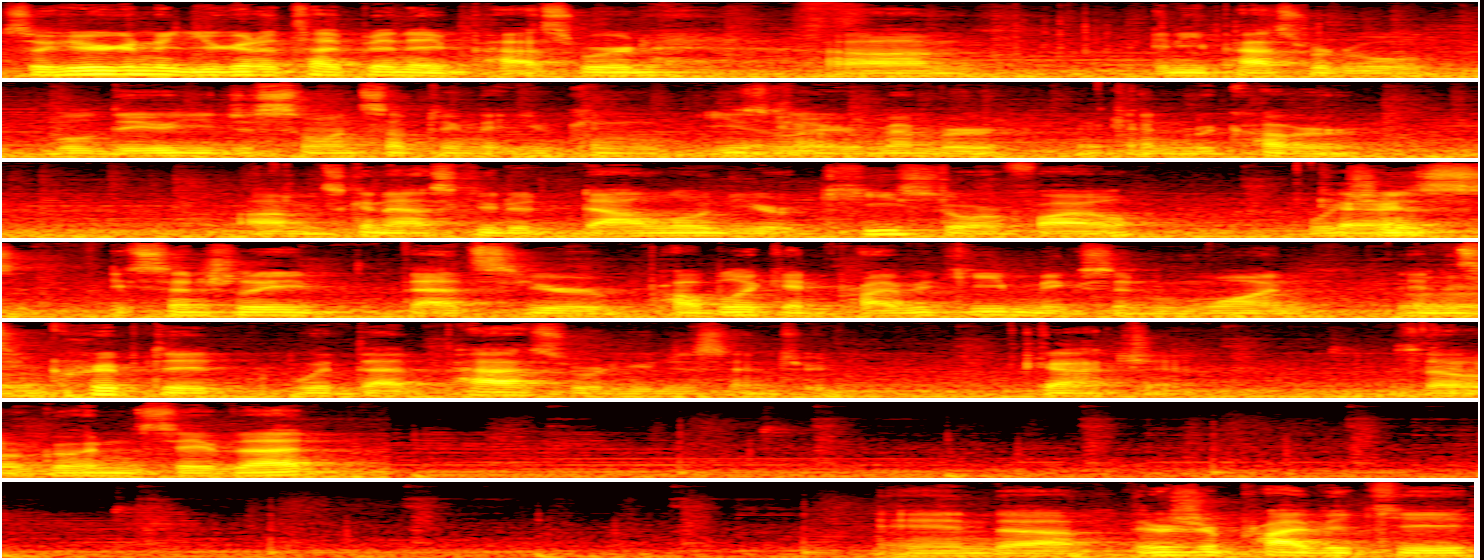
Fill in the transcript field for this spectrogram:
So here you're gonna you're gonna type in a password. Um, any password will, will do. You just want something that you can easily Okay. remember and recover. Um, it's gonna ask you to download your key store file, which Okay. is essentially that's your public and private key mixed in one, and it's Mhm. encrypted with that password you just entered. Gotcha. So go ahead and save that. And uh, there's your private key.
